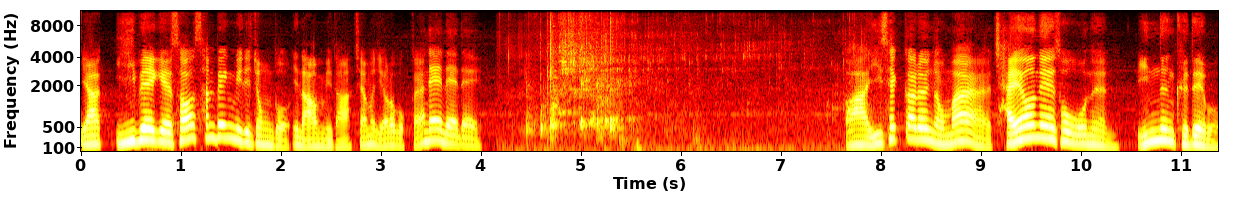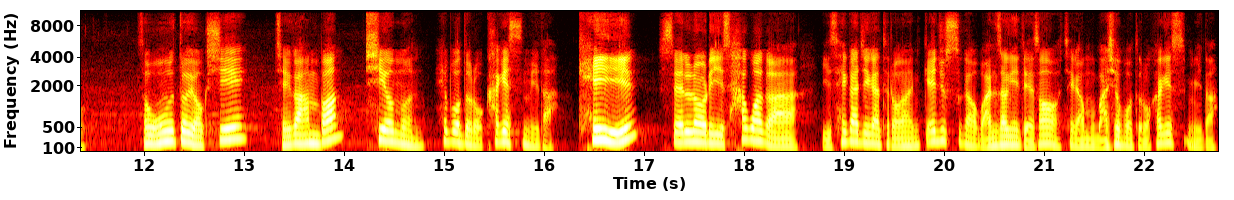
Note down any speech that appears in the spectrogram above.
약 200에서 300ml 정도 나옵니다. 제가 한번 열어볼까요? 네네네. 와, 이 색깔은 정말 자연에서 오는 있는 그대로. 그래서 오늘 또 역시 제가 한번 시음은 해보도록 하겠습니다. 케일, 샐러리, 사과가 이 세 가지가 들어간 깨주스가 완성이 돼서 제가 한번 마셔보도록 하겠습니다.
